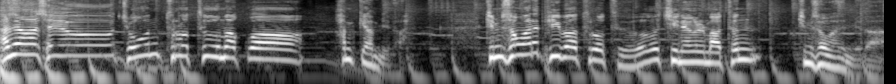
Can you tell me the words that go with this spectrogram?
안녕하세요. 좋은 트로트 음악과 함께합니다. 김성환의 비바 트로트 진행을 맡은 김성환입니다.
